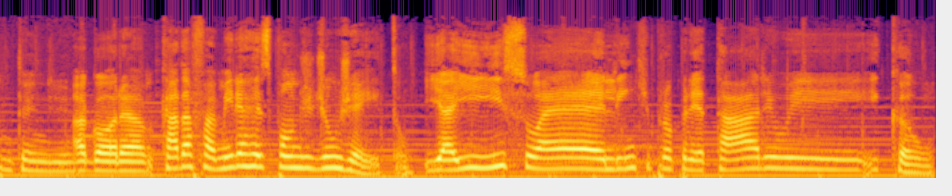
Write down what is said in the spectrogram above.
Entendi. Agora, cada família responde de um jeito. E aí isso é link proprietário e, e cão.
